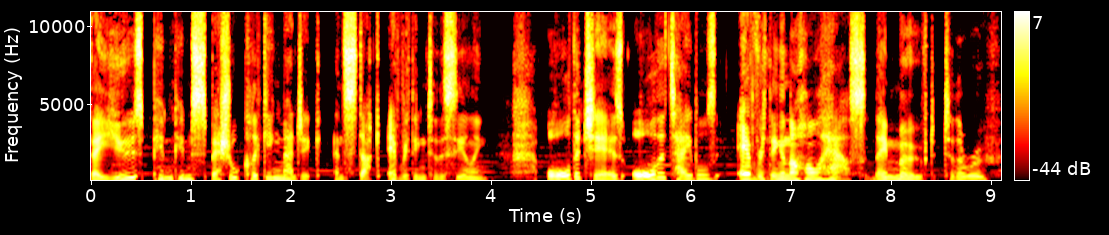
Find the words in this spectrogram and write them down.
They used Pim Pim's special clicking magic and stuck everything to the ceiling. All the chairs, all the tables, everything in the whole house, they moved to the roof.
